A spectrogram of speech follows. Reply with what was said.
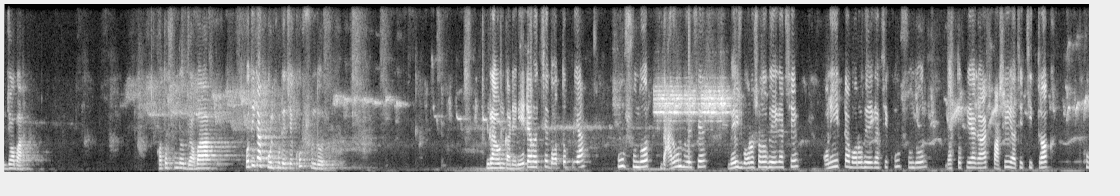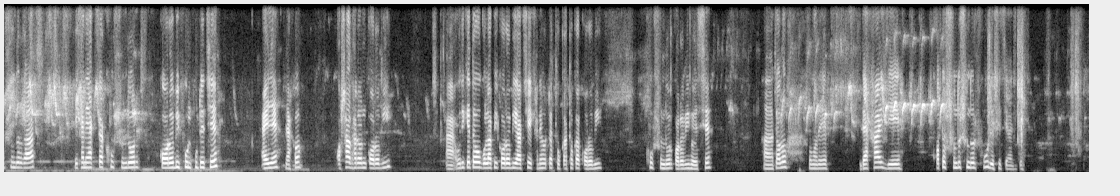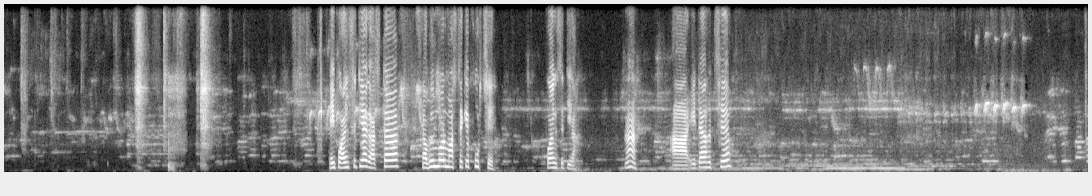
জবা। কত সুন্দর জবা, প্রতিটা ফুল ফুটেছে, খুব সুন্দর। গ্রাউন্ড গার্ডেন এটা হচ্ছে দত্তপ্রিয়া, খুব সুন্দর, দারুণ হয়েছে, বেশ বড় সড়ো হয়ে গেছে, অনেকটা বড় হয়ে গেছে, খুব সুন্দর দত্তপ্রিয়া গাছ, পাশেই আছে চিত্রক, খুব সুন্দর গাছ, এখানে একটা খুব সুন্দর করবি ফুল ফুটেছে, এই যে দেখো, অসাধারণ করবি। ওদিকে তো গোলাপি করবি আছে এখানে ওটা থোকা থোকা করবি। খুব সুন্দর করবি হয়েছে। চলো তোমাদের দেখায় যে কত সুন্দর সুন্দর ফুল এসেছে আজকে। এই পয়েন্টসিটিয়া গাছটা নভেম্বর মাস থেকে ফুটছে, পয়েন্টসিটিয়া। হ্যাঁ আর এটা হচ্ছে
